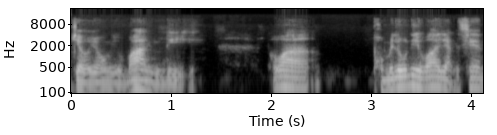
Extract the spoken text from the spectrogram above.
เกี่ยวโยงอยู่บ้างอยู่ดี เพราะว่าผมไม่รู้นี่ว่าอย่างเช่น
